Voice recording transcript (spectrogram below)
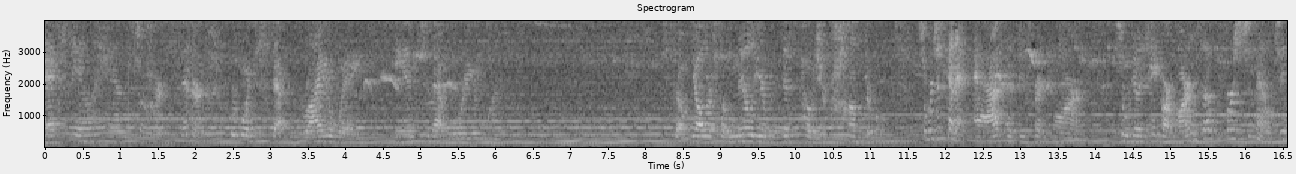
Exhale, hands to heart center. We're going to step right away into that warrior one. So y'all are familiar with this pose, you're comfortable. So we're just gonna add a different arm. So we're gonna take our arms up first to mountain.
